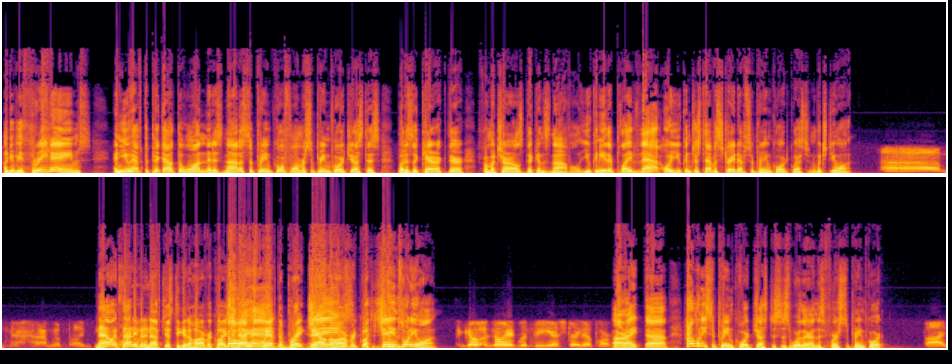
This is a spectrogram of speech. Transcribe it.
I'll give you three names, and you have to pick out the one that is not a Supreme Court, former Supreme Court justice, but is a character from a Charles Dickens novel. You can either play that, or you can just have a straight-up Supreme Court question. Which do you want? I'm gonna probably Now it's not even enough just to get a Harvard question. Go now ahead. we have to break down the Harvard question. James, what do you want? go go ahead with the uh, straight up Harvard. All right. Uh, how many Supreme Court justices were there in the first Supreme Court? Five.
